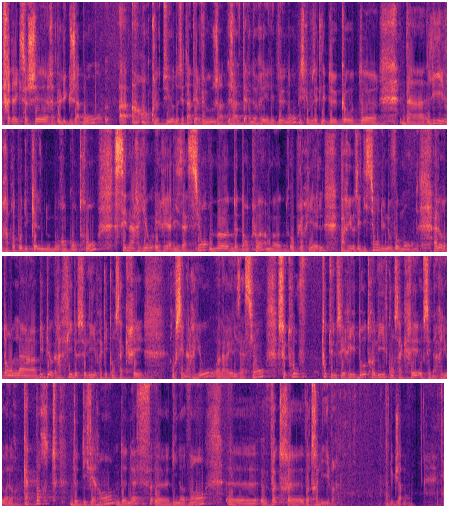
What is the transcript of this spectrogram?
Frédéric Socher, Luc Jabon, euh, en clôture de cette interview, j'alternerai les deux noms, puisque vous êtes les deux co-auteurs d'un livre à propos duquel nous nous rencontrons, Scénario et réalisation, mode d'emploi, mode au pluriel, paru aux éditions du Nouveau Monde. Alors, dans la bibliographie de ce livre qui est consacré au scénario, à la réalisation, se trouve toute une série d'autres livres consacrés au scénario. Alors qu'apporte de différent, de neuf, euh, d'innovant euh, votre, votre livre? Luc Jamon.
